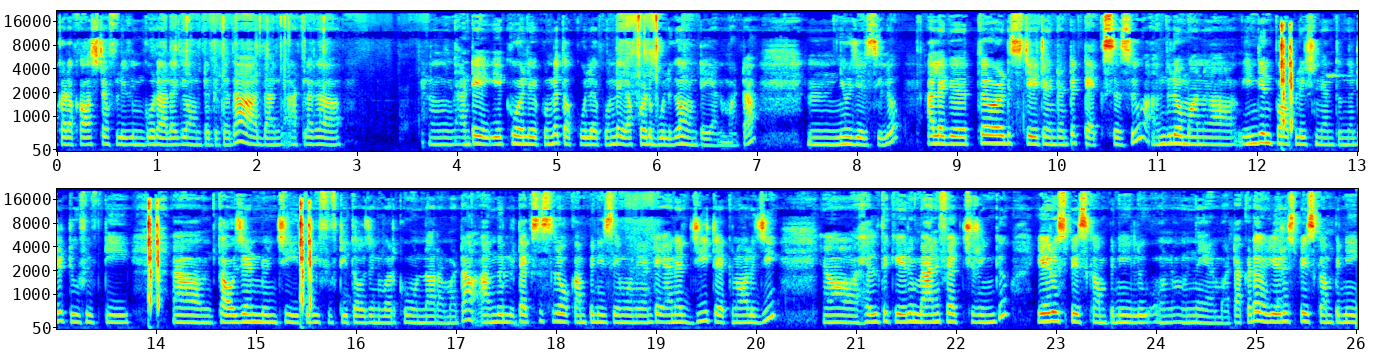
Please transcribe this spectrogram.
అక్కడ కాస్ట్ ఆఫ్ లివింగ్ కూడా అలాగే ఉంటుంది కదా. దాన్ని అట్లాగా అంటే ఎక్కువ లేకుండా తక్కువ లేకుండా ఎఫర్డబుల్గా ఉంటాయి అన్నమాట న్యూ జెర్సీలో అలాగే థర్డ్ స్టేట్ ఏంటంటే టెక్సస్. అందులో మన ఇండియన్ పాపులేషన్ ఎంత ఉందంటే టూ ఫిఫ్టీ థౌజండ్ నుంచి త్రీ ఫిఫ్టీ థౌజండ్ వరకు ఉన్నారన్నమాట. అందులో టెక్సస్లో కంపెనీస్ ఏమున్నాయి అంటే energy technology health care manufacturing aerospace కంపెనీలు ఉన్నాయన్నమాట. అక్కడ aerospace company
